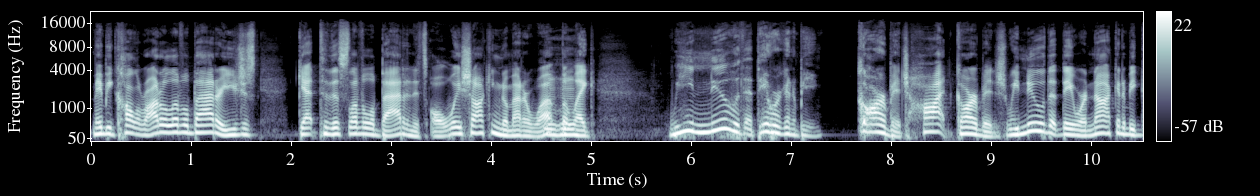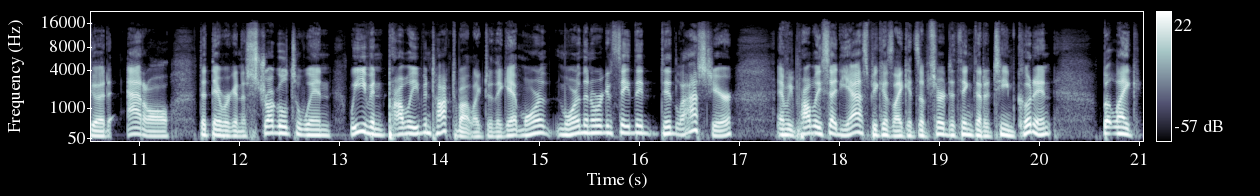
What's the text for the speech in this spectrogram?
maybe Colorado level bad or you just get to this level of bad and it's always shocking no matter what. But mm-hmm. like we knew that they were going to be garbage, hot garbage. We knew that they were not going to be good at all, that they were going to struggle to win. We even probably even talked about like do they get more more than Oregon State they did last year? And we probably said yes because like it's absurd to think that a team couldn't. But like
